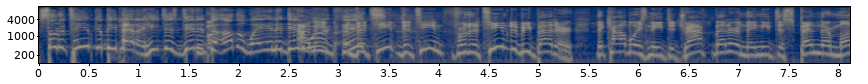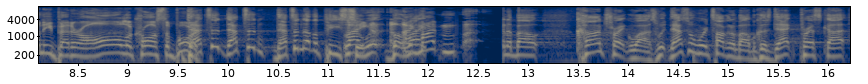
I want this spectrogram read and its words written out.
so the team could be better. He just did it But- the other way and it didn't I mean, work. the team, the team, for the team to be better, the Cowboys need to draft better and they need to spend their money better all across the board. That's a that's a that's another piece like, to it. But like right, my, about contract wise, that's what we're talking about because Dak Prescott.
